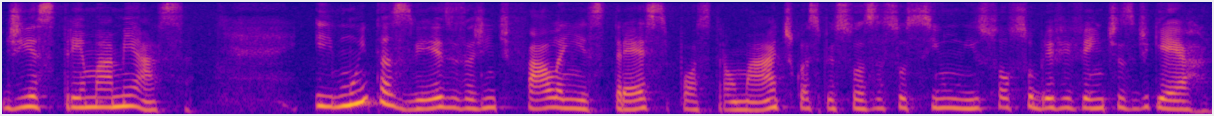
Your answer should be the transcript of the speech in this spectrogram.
de extrema ameaça. E muitas vezes a gente fala em estresse pós-traumático, as pessoas associam isso aos sobreviventes de guerra.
